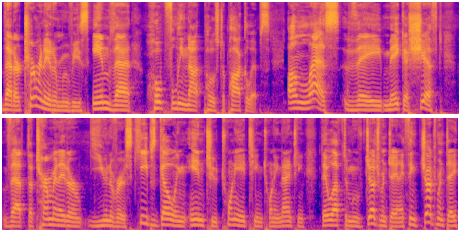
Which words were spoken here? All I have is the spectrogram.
that are Terminator movies in that hopefully not post apocalypse. Unless they make a shift that the Terminator universe keeps going into 2018, 2019, they will have to move Judgment Day. And I think Judgment Day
